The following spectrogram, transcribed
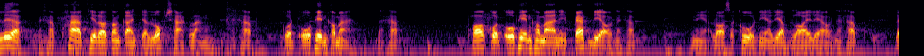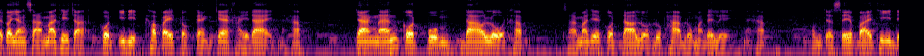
เลือกนะครับภาพที่เราต้องการจะลบฉากหลังนะครับ กด Open เข้ามานะครับ พอกด Open เข้ามานี่แป๊บเดียวนะครับเนี่ยรอสักครู่เนี่ยเรียบร้อยแล้วนะครับ แล้วก็ยังสามารถที่จะกด Edit เข้าไปตกแต่งแก้ไขได้นะครับ จากนั้นกดปุ่มดาวน์โหลดครับ สามารถที่จะกดดาวน์โหลดรูปภาพลงมาได้เลยนะครับ ผมจะเซฟไว้ที่เด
